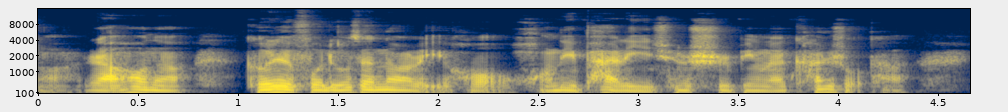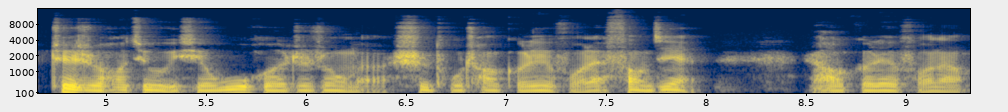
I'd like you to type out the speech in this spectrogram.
啊。然后呢，格列佛留在那儿了以后，皇帝派了一群士兵来看守他。这时候就有一些乌合之众呢，试图朝格列佛来放箭。然后格列佛呢，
